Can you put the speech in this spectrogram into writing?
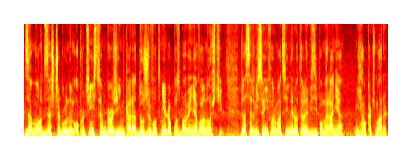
Za mord ze szczególnym okrucieństwem grozi im kara dożywotniego pozbawienia wolności. Dla serwisu informacyjnego telewizji Pomerania Michał Kaczmarek.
